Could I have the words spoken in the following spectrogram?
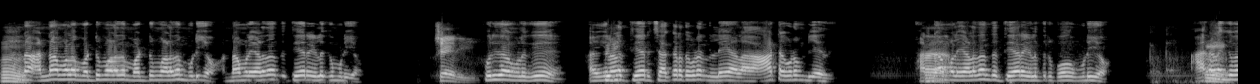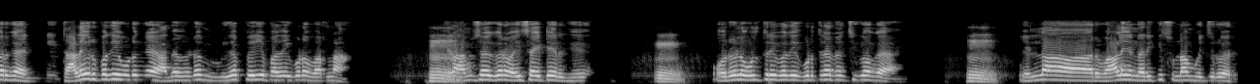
அண்ணாமலை மட்டுமாலதான் மட்டுமாலதான் முடியும். அண்ணாமலையால தான் இந்த தேரை இழுக்க முடியும். சரி. புரியுதா உங்களுக்கு? அவங்களால தேர் சக்கரத்தை கூட இல்லையா? ஆட்ட கூட முடியாது. அண்ணாமலையால தான் இந்த தேரை இழுத்துட்டு போக முடியும். அதனால இங்க பாருங்க நீ தலைவர் பதவியை விடுங்க அதை விட மிகப்பெரிய பதவி கூட வரலாம். ம், ஏன்னா அமித்ஷாவுக்கு வேற வயசாயிட்டே இருக்கு. ம், ஒருவேளை உள்துறை பதவி கொடுத்துட்டாருன்னு வச்சுக்கோங்க. ம். எல்லார் வாழையும் நறுக்கி சுண்ணாம்பு வச்சிருவாரு.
